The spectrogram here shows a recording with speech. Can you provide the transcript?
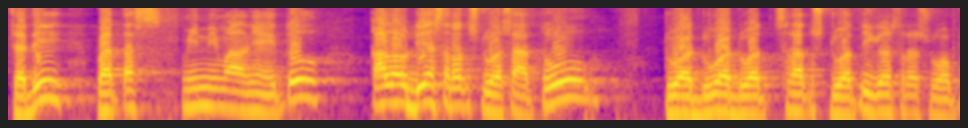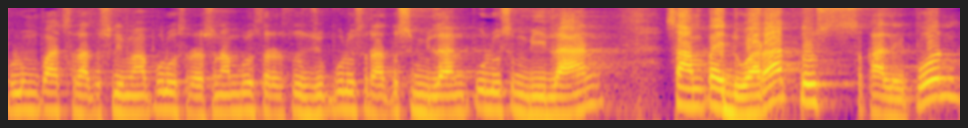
Jadi batas minimalnya itu kalau dia 121, 22, 123, 124, 150, 160, 170, 199 sampai 200 sekalipun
